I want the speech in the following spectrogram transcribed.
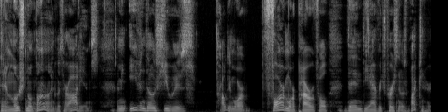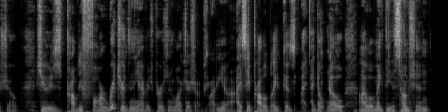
that emotional bond with her audience. I mean, even though she was probably more, far more powerful than the average person that was watching her show. She was probably far richer than the average person watching her show. You know, I say probably because I, I don't know. I will make the assumption.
